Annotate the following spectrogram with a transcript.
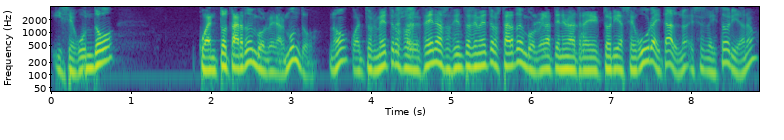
Y segundo, cuánto tardo en volver al mundo, ¿no? ¿Cuántos metros o decenas o cientos de metros tardo en volver a tener una trayectoria segura y tal, ¿no? Esa es la historia, ¿no?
